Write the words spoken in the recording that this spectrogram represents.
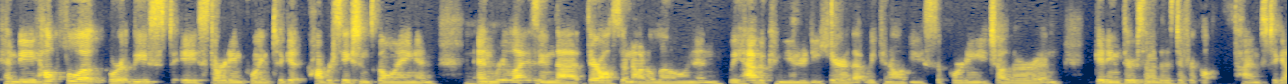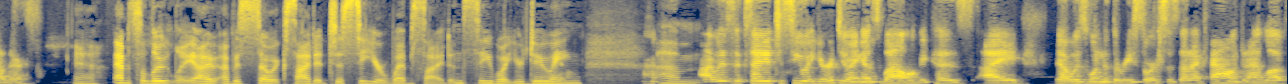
can be helpful or at least a starting point to get conversations going and mm-hmm. and realizing that they're also not alone and we have a community here that we can all be supporting each other and getting through some of those difficult times together yeah absolutely i, I was so excited to see your website and see what you're doing yeah. Um, i was excited to see what you're doing as well because i that was one of the resources that I found. And I love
